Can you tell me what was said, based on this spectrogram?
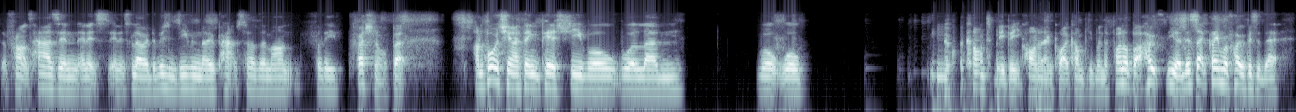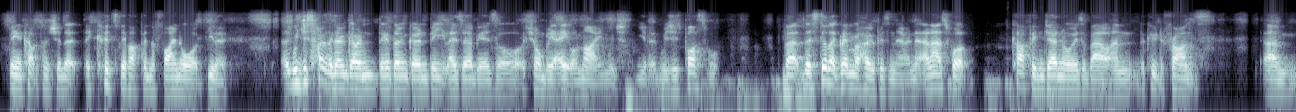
that France has in, in its in its lower divisions, even though perhaps some of them aren't fully professional. But unfortunately, I think PSG will will um, will will you know comfortably beat Conan quite comfortably in the final. But hope you know there's that glimmer of hope, isn't there? Being a cup finisher that they could slip up in the final. You know, we just hope they don't go and they don't go and beat Les Herbiers or Chambly eight or nine, which you know which is possible. But there's still that glimmer of hope, isn't there? And, and that's what cup in general is about. And the Coupe de France, um,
